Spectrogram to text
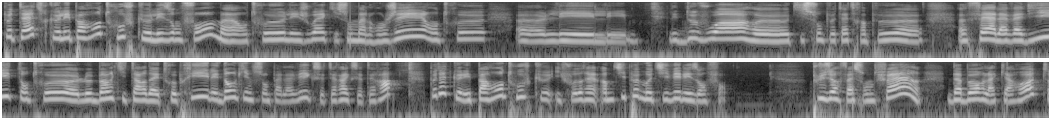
peut-être que les parents trouvent que les enfants, bah, entre les jouets qui sont mal rangés, entre euh, les, devoirs euh, qui sont peut-être un peu euh, faits à la va-vite, entre le bain qui tarde à être pris, les dents qui ne sont pas lavées, etc., etc., peut-être que les parents trouvent qu'il faudrait un petit peu motiver les enfants plusieurs façons de faire. D'abord la carotte.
